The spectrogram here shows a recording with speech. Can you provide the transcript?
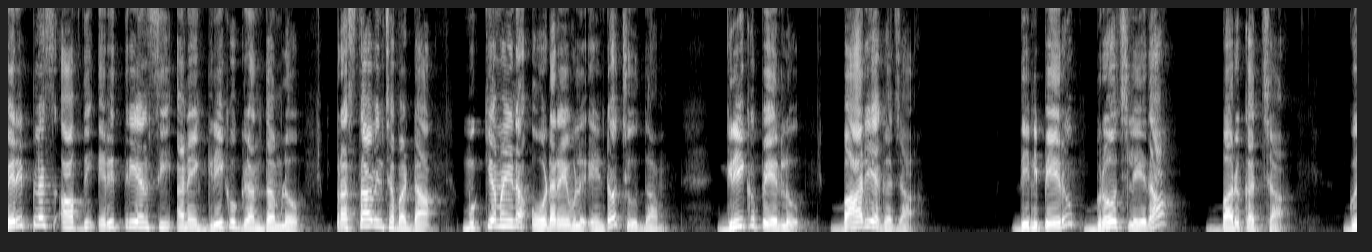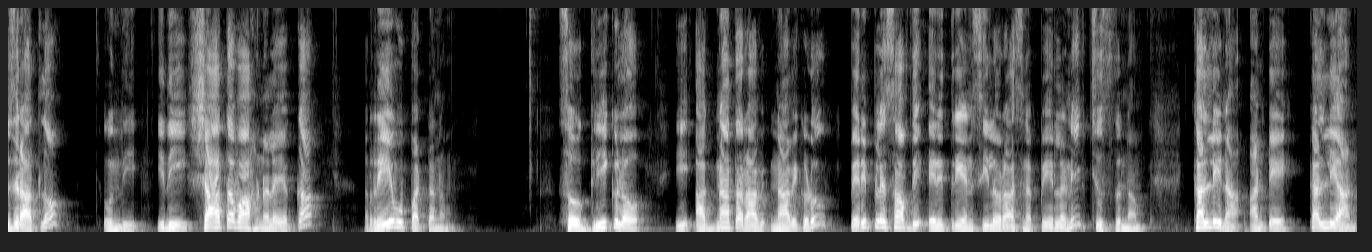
Periplus of the Erythraean Sea అనే గ్రీకు గ్రంథంలో ప్రస్తావించబడ్డ ముఖ్యమైన ఓడరేవులు ఏంటో చూద్దాం. గ్రీకు పేర్లు భార్య గజ దీని పేరు బ్రోచ్ లేదా బరుకచ్చ. గుజరాత్లో ఉంది. ఇది శాతవాహనుల యొక్క రేవు పట్టణం. సో గ్రీకులో ఈ అజ్ఞాత రావి నావికుడు పెరిప్లస్ ఆఫ్ ది ఎరిత్రియన్ సీలో రాసిన పేర్లని చూస్తున్నాం. కల్లిన అంటే కళ్యాణ్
